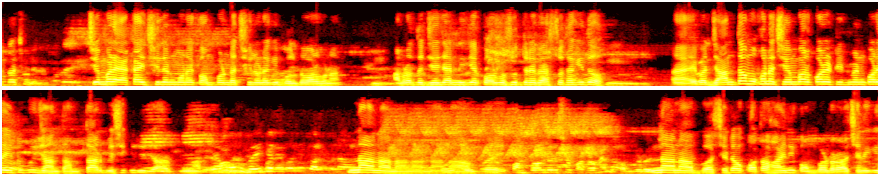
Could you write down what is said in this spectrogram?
একা ছিলেন? চেম্বারে একাই ছিলেন মনে হয় কম্পাউন্ডার ছিল নাকি বলতে পারব না। আমরা তো যে যার নিজের কর্মসূত্রে ব্যস্ত থাকি তো। হ্যাঁ এবার জানতাম ওখানে চেম্বার করে ট্রিটমেন্ট করে এইটুকুই জানতাম। তার বেশি কিছু না না না না না না না না সেটাও কথা হয়নি কম্পাউন্ডার আছে নাকি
